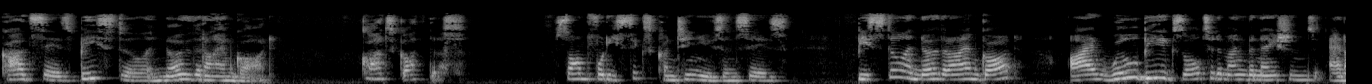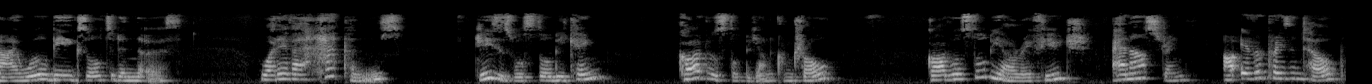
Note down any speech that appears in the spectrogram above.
God says, Be still and know that I am God. God's got this. Psalm 46 continues and says, Be still and know that I am God. I will be exalted among the nations and I will be exalted in the earth. Whatever happens, Jesus will still be king. God will still be in control. God will still be our refuge and our strength, our ever present help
